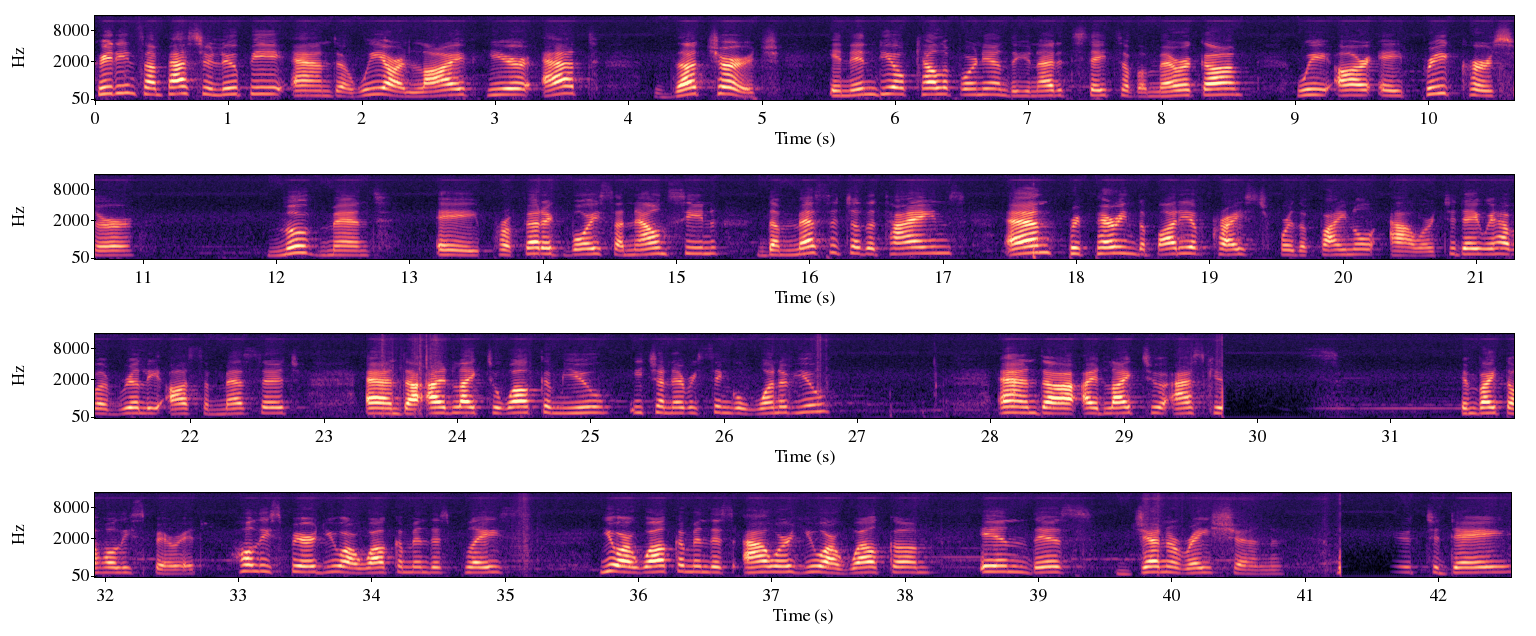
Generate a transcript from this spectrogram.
Greetings, I'm Pastor Lupi, and uh, we are live here at the church in Indio, California, in the United States of America. We are a precursor movement, a prophetic voice announcing the message of the times and preparing the body of Christ for the final hour. Today we have a really awesome message, and uh, I'd like to welcome you, each and every single one of you. And uh, I'd like to ask you invite the Holy Spirit. Holy Spirit, you are welcome in this place. You are welcome in this hour. You are welcome in this generation. We need you today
